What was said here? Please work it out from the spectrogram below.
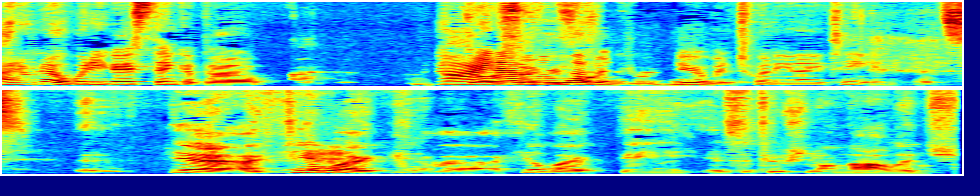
I don't know. What do you guys think about nine so out of eleven before, were new in 2019. That's yeah. I feel yeah. like uh, I feel like the institutional knowledge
